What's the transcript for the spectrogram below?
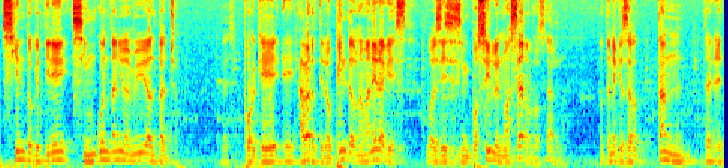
siento que tiré 50 años de mi vida al tacho. ¿Ves? Porque, eh, a ver, te lo pinta de una manera que es, vos decís, es imposible no hacerlo. Hacerlo. No tenés que ser tan, eh,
